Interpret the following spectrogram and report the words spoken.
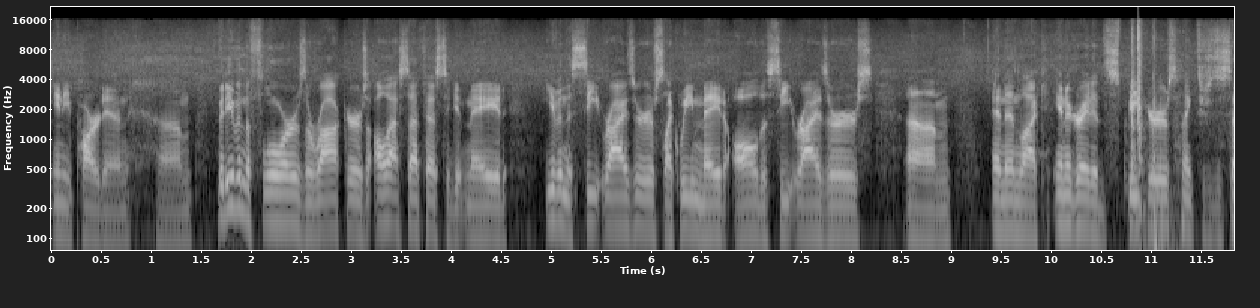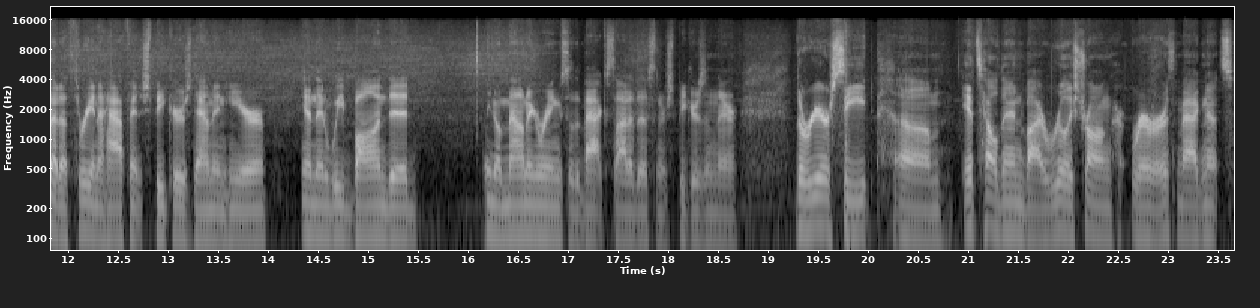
any part in. Um, but even the floors, the rockers, all that stuff has to get made. Even the seat risers, like we made all the seat risers. Um, and then like integrated speakers, I think there's a set of three and a half inch speakers down in here. And then we bonded you know, mounting rings to the back side of this and there's speakers in there. The rear seat, um, it's held in by really strong rare earth magnets,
